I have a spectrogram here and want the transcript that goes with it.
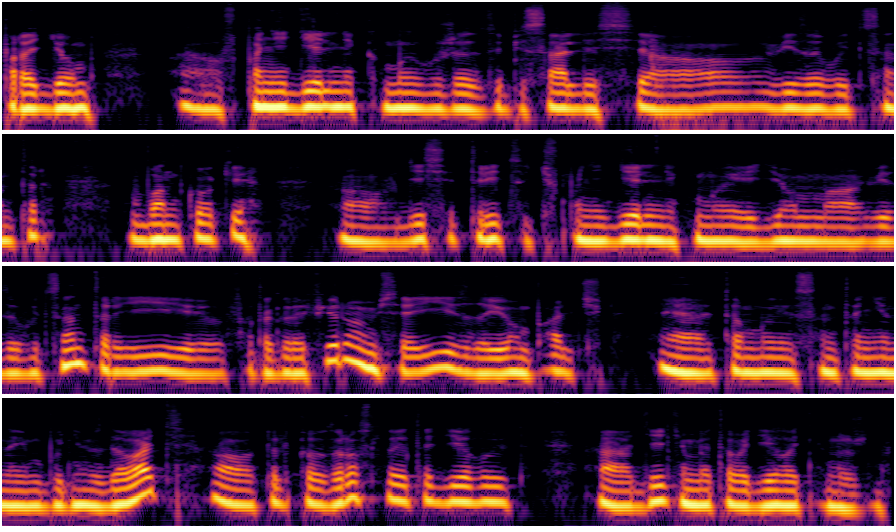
пройдем э, в понедельник. Мы уже записались в визовый центр в Бангкоке. В 10.30 в понедельник мы идем в визовый центр и фотографируемся и сдаем пальчик. Это мы с Антониной будем сдавать, а только взрослые это делают, а детям этого делать не нужно.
